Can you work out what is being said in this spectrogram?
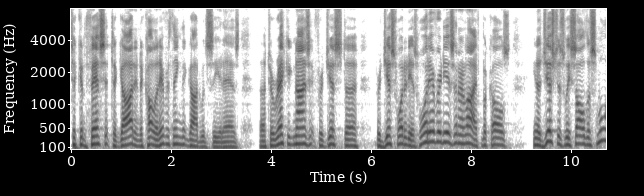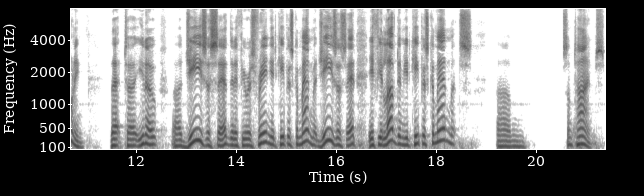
to confess it to God and to call it everything that God would see it as, uh, to recognize it for just, uh, for just what it is, whatever it is in our life, because, you know, just as we saw this morning, that uh, you know uh, jesus said that if you were his friend you'd keep his commandment. Jesus said if you loved him you'd keep his commandments. Um, sometimes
